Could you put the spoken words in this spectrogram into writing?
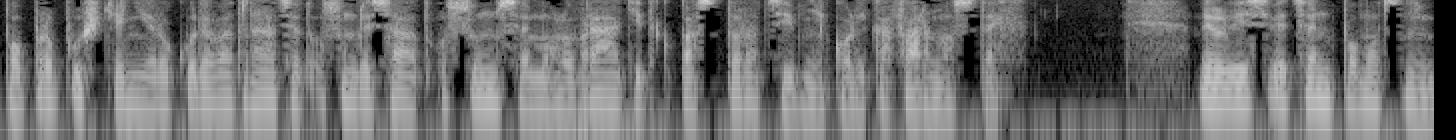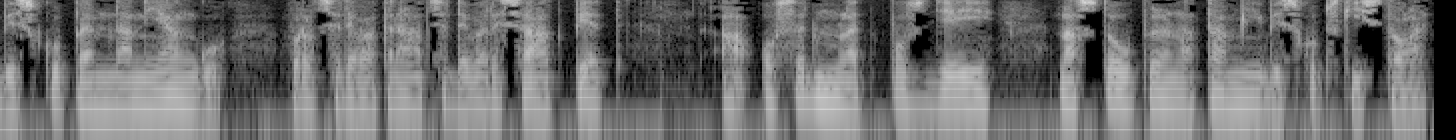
Po propuštění roku 1988 se mohl vrátit k pastoraci v několika farnostech. Byl vysvěcen pomocným biskupem Nanyangu v roce 1995 a o sedm let později nastoupil na tamní biskupský stolec.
